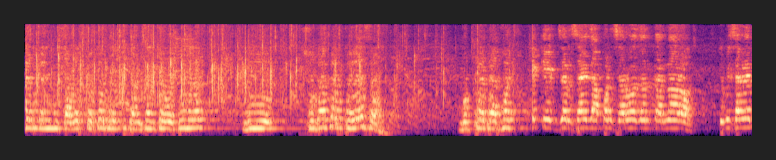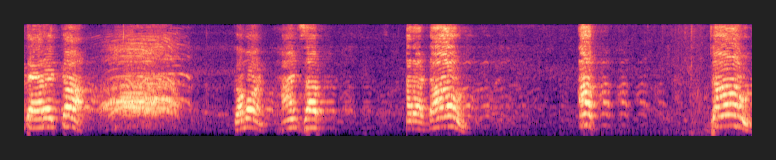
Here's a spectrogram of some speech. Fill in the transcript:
या मी स्वागत करतो प्रति पंचांच्या वतीनं. मी सुधाकर फळेस मुख्याध्यापक. एक एक्झरसाइज आपण सर्वजण करणार आहोत. तुम्ही सगळे तयार आहेत का? Come on hands up down up down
